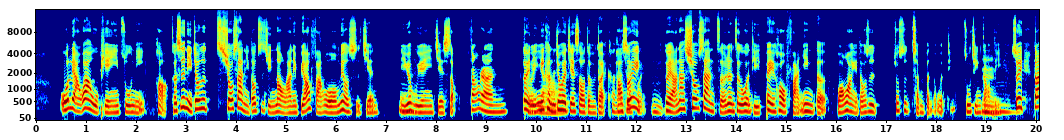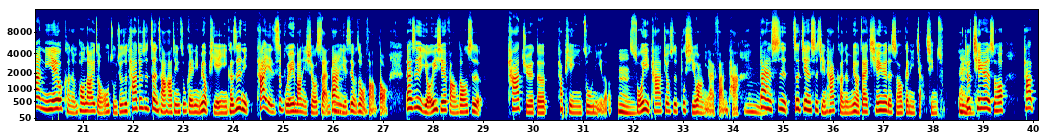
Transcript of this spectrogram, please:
我两万五便宜租你，好，可是你就是修缮你都自己弄啦，你不要烦我，我没有时间，你愿不愿意接受？嗯、当然。对你，你可能就会接受，对不对？好，所以，嗯，对啊，那修缮责任这个问题背后反映的，往往也都是就是成本的问题，租金高低。嗯、所以，当然你也有可能碰到一种屋主，就是他就是正常行情租给你，没有便宜，可是你他也是不愿意帮你修缮。当然也是有这种房东，嗯、但是有一些房东是他觉得他便宜租你了，嗯，所以他就是不希望你来烦他。嗯，但是这件事情他可能没有在签约的时候跟你讲清楚。就签约的时候，他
